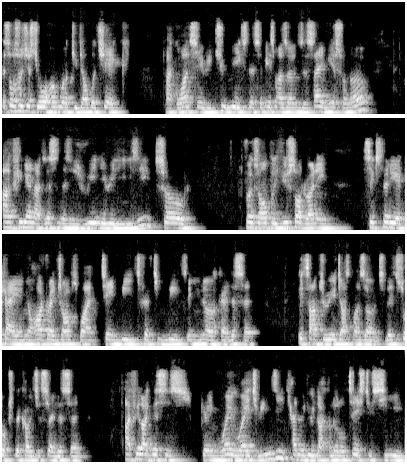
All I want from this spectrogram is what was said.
it's also just your homework to double check like once every two weeks. Listen, is my zones the same? Yes or no? I'm feeling like, listen, this is really, really easy. So, for example, if you start running 630 k and your heart rate drops by 10 beats, 15 beats, and you know, okay, listen, it's time to readjust my zones. Let's talk to the coach and say, listen, I feel like this is going way, way too easy. Can we do like a little test to see,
